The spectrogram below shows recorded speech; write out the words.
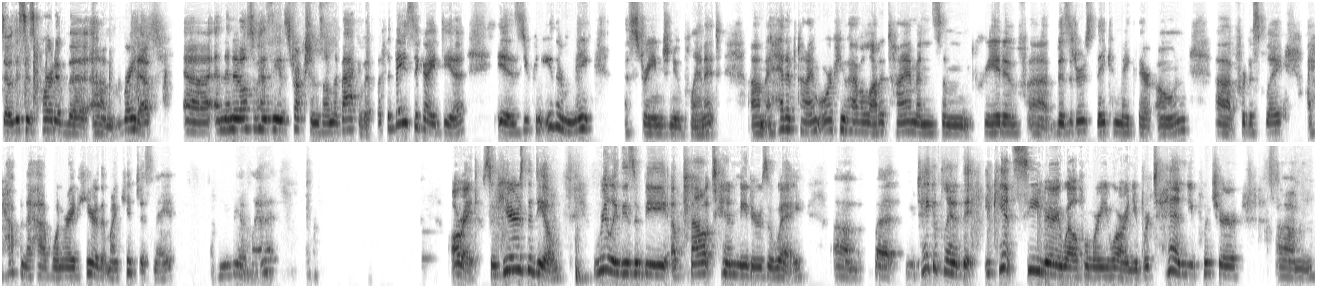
So this is part of the um, write-up. Uh, and then it also has the instructions on the back of it. But the basic idea is you can either make a strange new planet um, ahead of time, or if you have a lot of time and some creative uh, visitors, they can make their own uh, for display. I happen to have one right here that my kid just made. You be a planet? All right, so here's the deal. Really, these would be about 10 meters away. Um, but you take a planet that you can't see very well from where you are and you pretend you put your um,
